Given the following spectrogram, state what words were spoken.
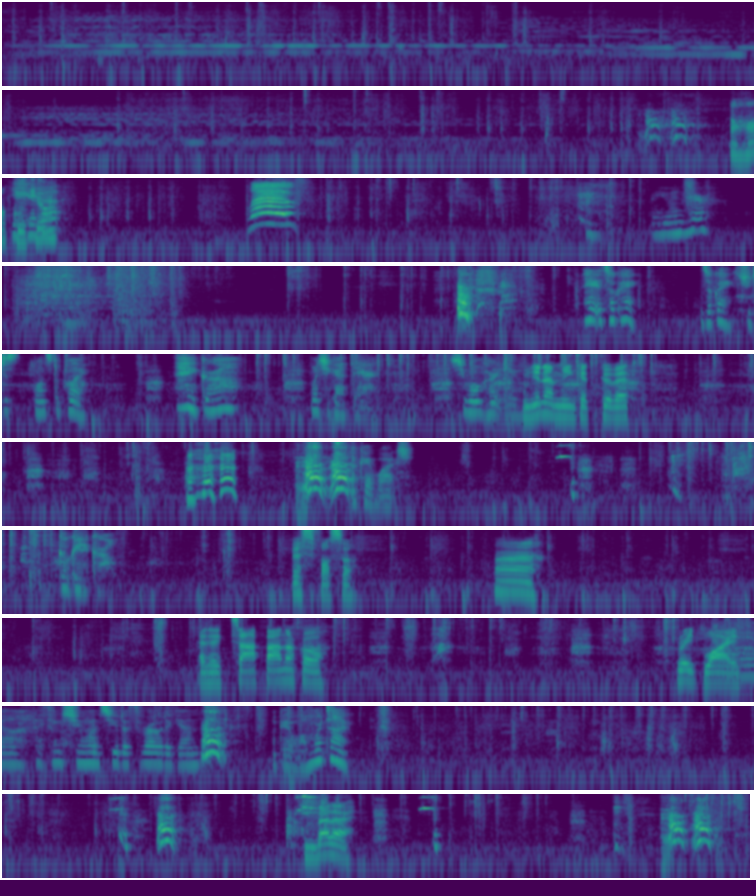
Uh-huh, you hear kutya. that? Lev! Are you in here? Hey, it's okay. It's okay. She just wants to play. Hey, girl. What you got there? She won't hurt you. Ugye nem minket követ. Okay, watch. Go get it, girl. Ez fasza. Ah. Ez egy cápának a... Great White. Yeah, I think she wants you to throw it again. Okay, one more time. Bele!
